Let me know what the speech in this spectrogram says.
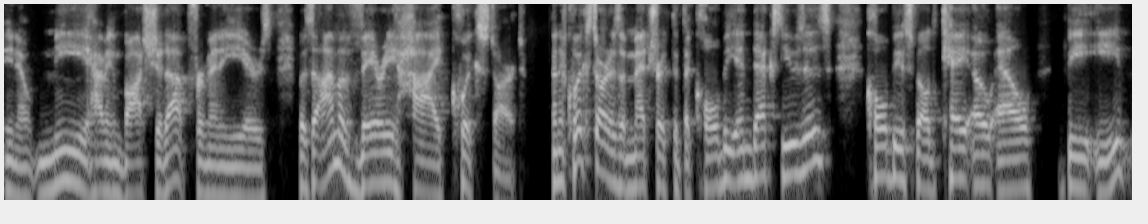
you know, me having botched it up for many years, was that I'm a very high quick start. And a quick start is a metric that the Kolbe Index uses. Kolbe is spelled K O L B E.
